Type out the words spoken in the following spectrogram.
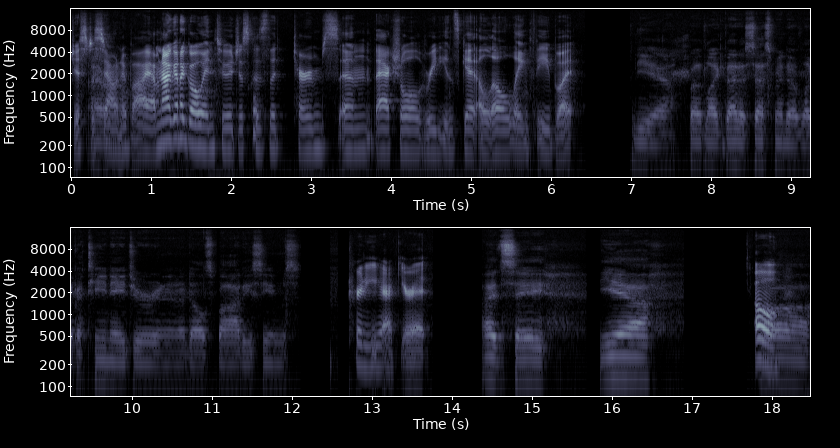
just astounded by. I'm not gonna go into it just because the terms and the actual readings get a little lengthy, but Yeah, but like that assessment of like a teenager in an adult's body seems Pretty accurate. I'd say yeah. Oh, uh,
